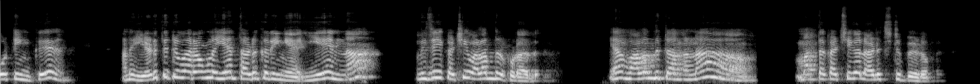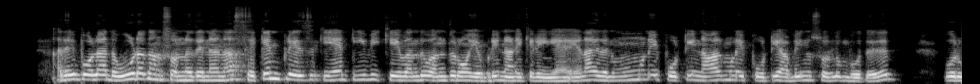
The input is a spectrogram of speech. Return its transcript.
ஓட்டிங்க்கு. ஆனா எடுத்துட்டு வரவங்களை ஏன் தடுக்குறீங்க? ஏன்னா விஜய் கட்சி வளர்ந்துடக்கூடாது. ஏன் வளர்ந்துட்டாங்கன்னா மத்த கட்சிகள் அடிச்சுட்டு போயிடும். அதே போல அந்த ஊடகம் சொன்னது என்னன்னா செகண்ட் பிளேஸுக்கு ஏன் டிவிகே வந்து வந்துரும் எப்படின்னு நினைக்கிறீங்க? ஏன்னா இது மும்முனை போட்டி நால்முனை போட்டி அப்படின்னு சொல்லும்போது ஒரு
